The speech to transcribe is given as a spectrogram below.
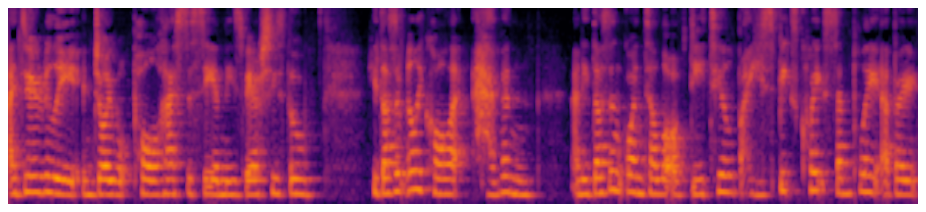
I do really enjoy what Paul has to say in these verses though. He doesn't really call it heaven and he doesn't go into a lot of detail, but he speaks quite simply about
